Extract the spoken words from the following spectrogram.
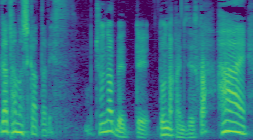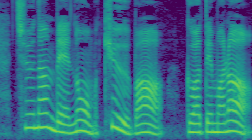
が楽しかったです。中南米ってどんな感じですか？はい。中南米のまあキューバグアテマラ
